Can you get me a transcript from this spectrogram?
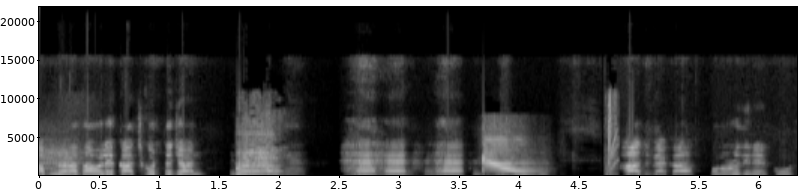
আপনারা তাহলে কাজ করতে চান? হ্যাঁ। হ্যাঁ হ্যাঁ হাত ব্যাকা পনেরো দিনের কোর্স।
